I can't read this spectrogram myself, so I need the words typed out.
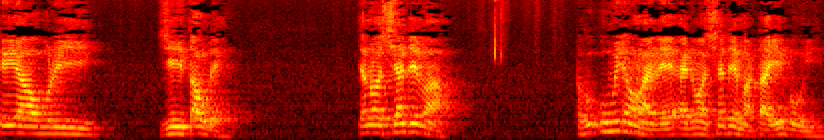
အေယာဝရီရေတောက်တယ်ကျွန်တော်ရှမ်းတင်မှာ အခုဦးမင်းအောင်လိုင်းလည်းအဲတုန်းကရှက်တဲ့မှာတိုက်ရေးပုံကြီး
